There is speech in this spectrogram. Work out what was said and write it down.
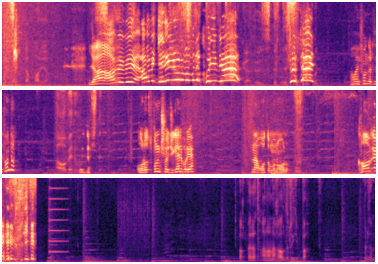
gerçekten var ya. Ya abi bir abi geriliyorum amına koyayım ya. Lan. Aa iPhone 4 iPhone 4. Ha o beni vurdu işte. Orospu'nun çocuğu gel buraya. Ne kodumun oğlu. Kanka hepsi. Bak Berat anana kaldırır gibi bak. Gördün mü?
